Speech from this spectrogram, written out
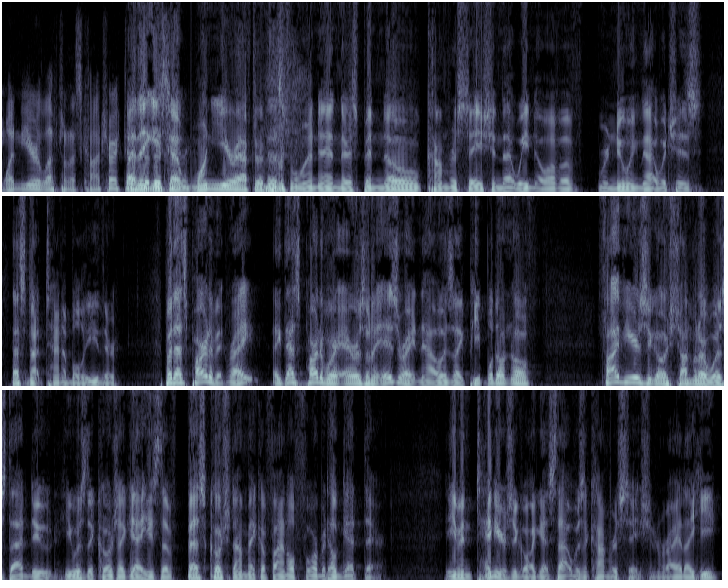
one year left on his contract. I think he's got year? one year after this one, and there's been no conversation that we know of of renewing that, which is that's not tenable either. But that's part of it, right? Like that's part of where Arizona is right now. Is like people don't know if five years ago Sean Miller was that dude. He was the coach. Like, yeah, he's the best coach to not make a Final Four, but he'll get there. Even ten years ago, I guess that was a conversation, right? Like he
